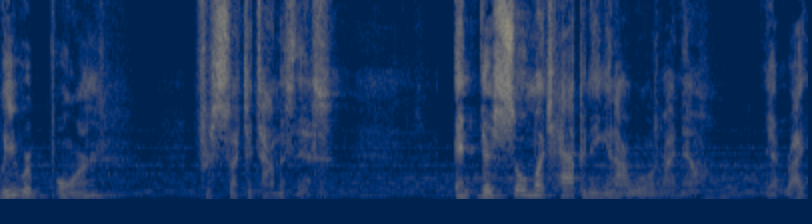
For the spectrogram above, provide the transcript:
We were born for such a time as this. And there's so much happening in our world right now. Yeah, right?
